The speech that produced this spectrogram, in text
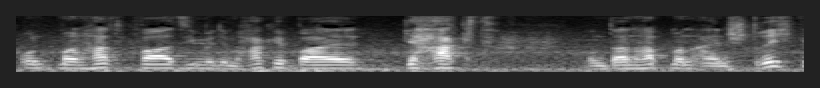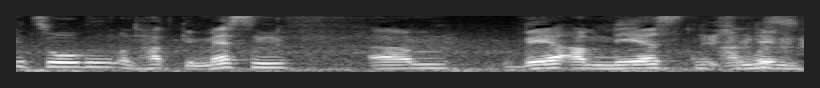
und man hat quasi mit dem Hackebeil gehackt. Und dann hat man einen Strich gezogen und hat gemessen, ähm, wer am nächsten Ich an muss dem.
